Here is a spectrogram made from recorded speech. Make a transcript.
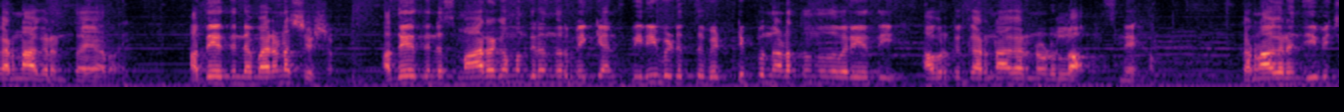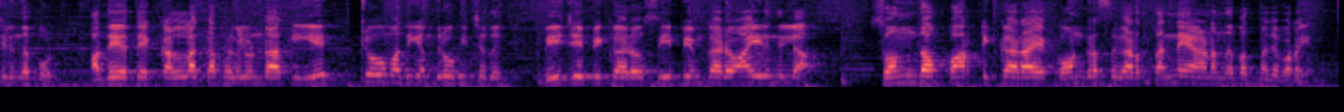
കരുണാകരൻ തയ്യാറായി. അദ്ദേഹത്തിന്റെ മരണശേഷം അദ്ദേഹത്തിന്റെ സ്മാരക മന്ദിരം നിർമ്മിക്കാൻ പിരിവെടുത്ത് വെട്ടിപ്പ് നടത്തുന്നത് വരെ എത്തി അവർക്ക് കരുണാകരനോടുള്ള സ്നേഹം. കരുണാകരൻ ജീവിച്ചിരുന്നപ്പോൾ അദ്ദേഹത്തെ കള്ളക്കഥകളുണ്ടാക്കി ഏറ്റവും അധികം ദ്രോഹിച്ചത് ബി ജെ പിക്കാരോ സി പി എംകാരോ ആയിരുന്നില്ല. സ്വന്തം പാർട്ടിക്കാരായ കോൺഗ്രസ്സുകാർ തന്നെയാണെന്ന് പത്മജ പറയുന്നു.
